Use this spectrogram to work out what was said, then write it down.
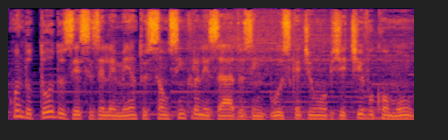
Quando todos esses elementos são sincronizados em busca de um objetivo comum,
